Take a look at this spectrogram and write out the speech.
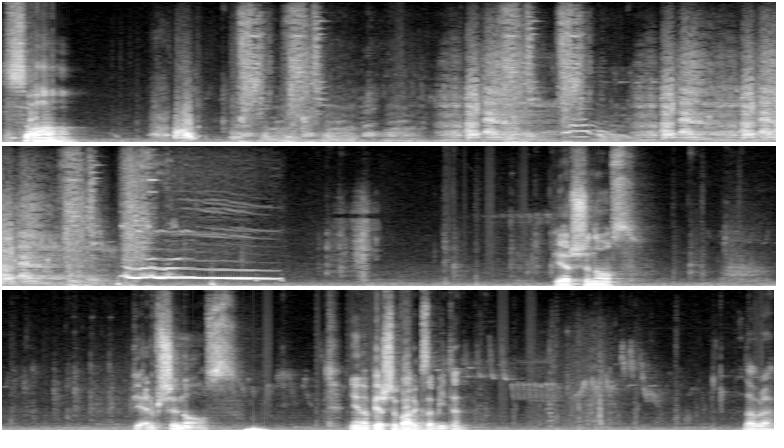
Co? Pierwszy nos. Pierwszy nos. Nie no, pierwszy warg zabity. Dobra.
